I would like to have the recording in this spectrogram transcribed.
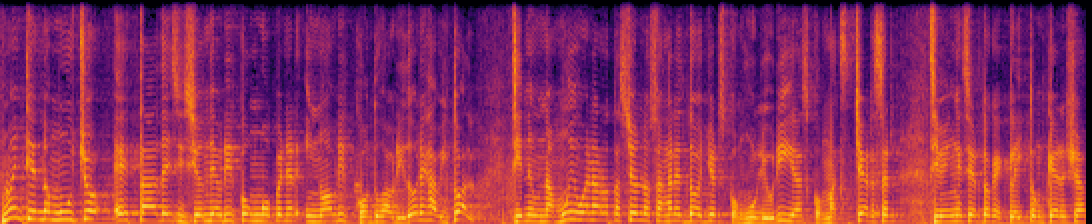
No entiendo mucho esta decisión de abrir con un opener y no abrir con tus abridores habitual. Tiene una muy buena rotación Los Ángeles Dodgers con Julio Urias, con Max Scherzer. Si bien es cierto que Clayton Kershaw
